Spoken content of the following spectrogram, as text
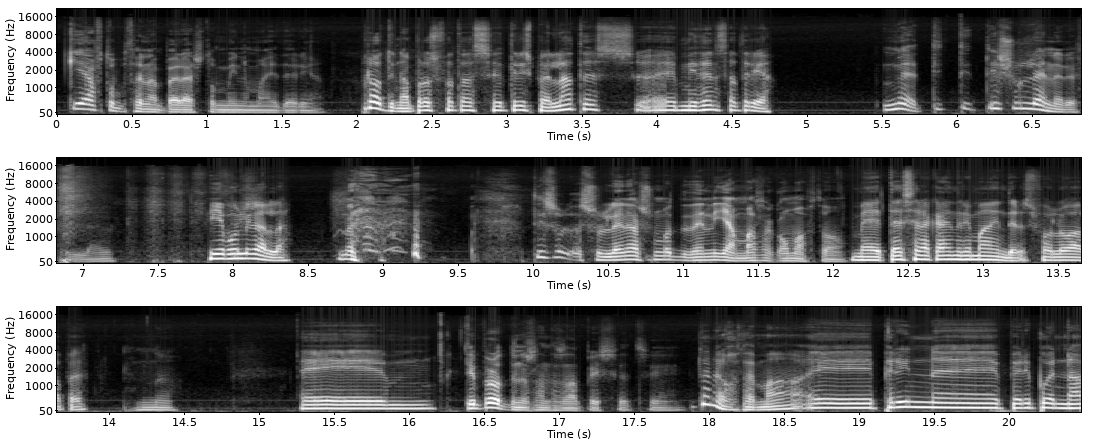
και αυτό που θέλει να περάσει το μήνυμα η εταιρεία. Πρότεινα πρόσφατα σε τρεις πελάτες 0 στα 3. Ναι, τι, τι, τι σου λένε, ρε φίλε; Πήγε πολύ καλά. τι σου, σου λένε, ας πούμε, ότι δεν είναι για μας ακόμα αυτό; Με 4 kind reminders, follow up. ε. Ναι. Ε, μ, Τι πρότεινες, αν θες να πεις έτσι. δεν έχω θέμα. Ε, πριν ε, περίπου 1,5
